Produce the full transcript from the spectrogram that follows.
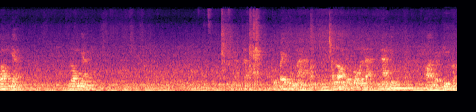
ลองอย่างลองอย่างนะครับถูกไปถูกมาลองจะโบนละนะอยู่ on the people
